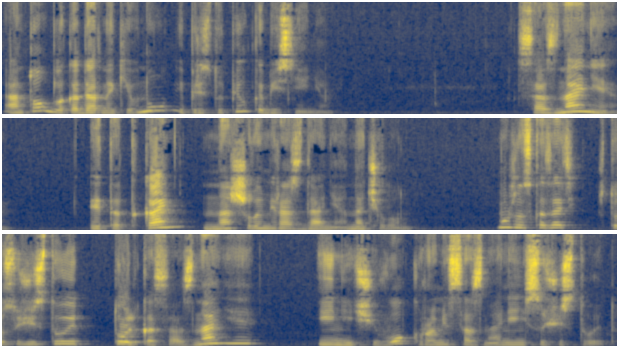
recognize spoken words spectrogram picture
Антон благодарно кивнул и приступил к объяснению. «Сознание – это ткань нашего мироздания», – начал он. «Можно сказать, что существует только сознание, и ничего, кроме сознания, не существует.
